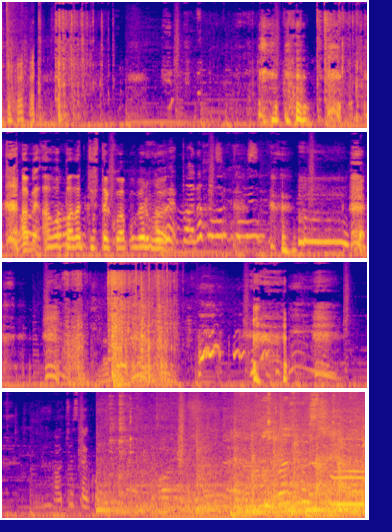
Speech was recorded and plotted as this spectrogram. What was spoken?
Абе, ама падат ти стъкла по гърба. Падаха върху мен. breakfast time.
